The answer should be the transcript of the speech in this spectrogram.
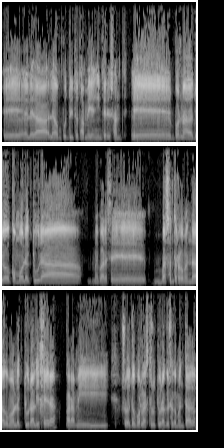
eh, le, da, le da un puntito también interesante. Eh, pues nada, yo como lectura me parece bastante recomendado, como lectura ligera, para mí, sobre todo por la estructura que os he comentado,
